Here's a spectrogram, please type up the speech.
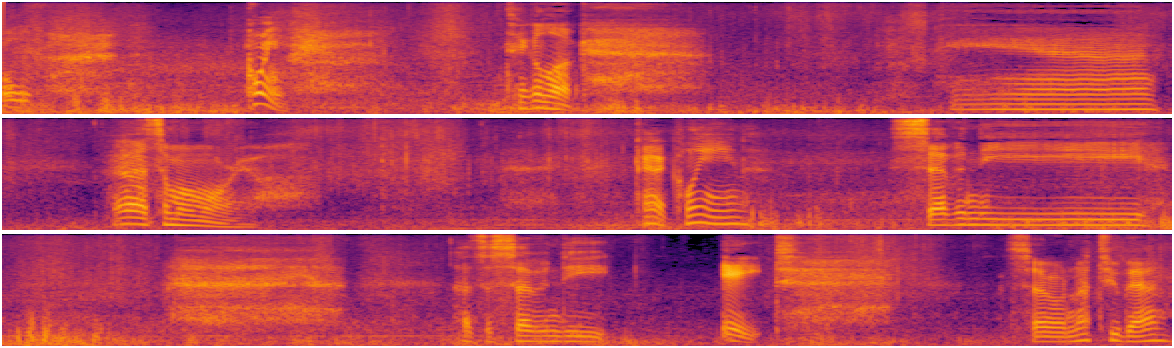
Oh, coin take a look. And uh, that's a memorial. Kind of clean. 70. That's a 78. So not too bad.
